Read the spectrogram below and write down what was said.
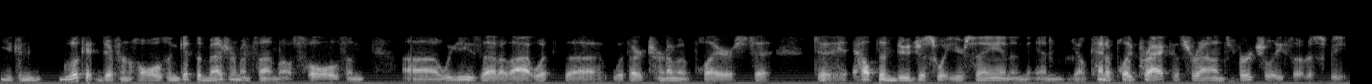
you can look at different holes and get the measurements on those holes, and uh, we use that a lot with uh, with our tournament players to to help them do just what you're saying and and you know kind of play practice rounds virtually, so to speak.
